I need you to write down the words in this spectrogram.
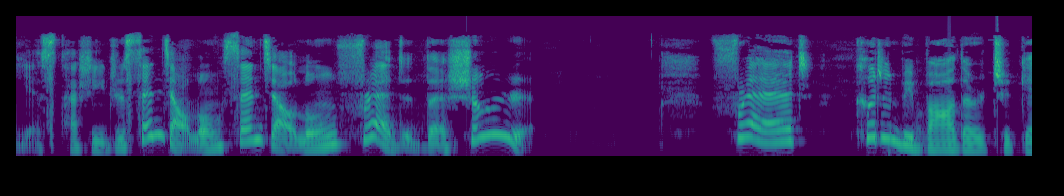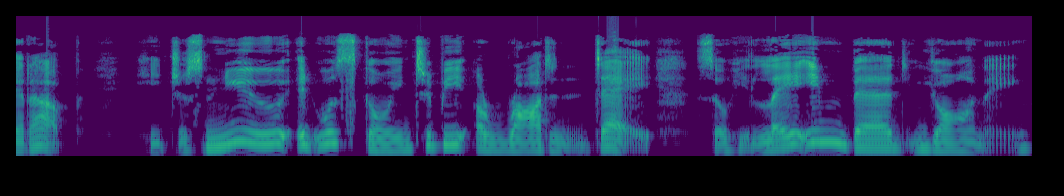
Yes，它是一只三角龙，三角龙 Fred 的生日。Fred couldn't be bothered to get up. He just knew it was going to be a rotten day, so he lay in bed yawning.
